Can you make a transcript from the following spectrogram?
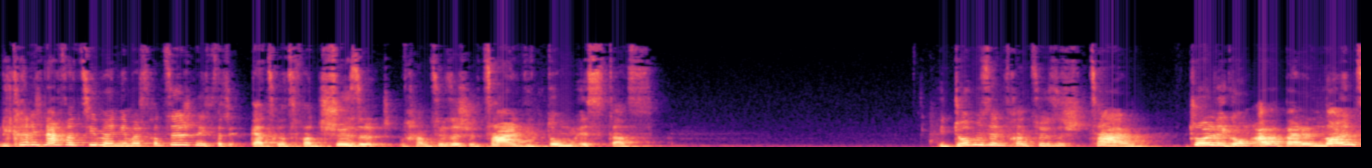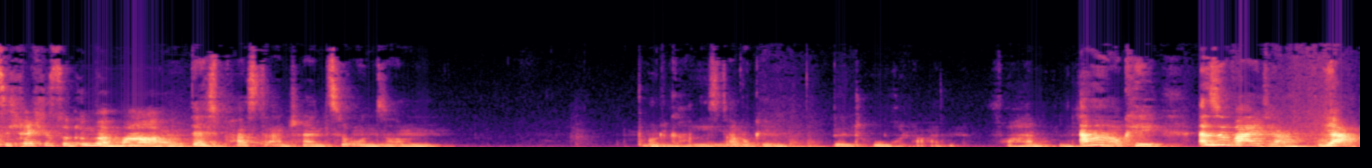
Und die können nicht nachvollziehen, wenn jemand Französisch nicht versteht. Ganz kurz, Französisch, französische Zahlen, wie dumm ist das? Wie dumm sind französische Zahlen? Entschuldigung, aber bei den 90 rechnest du dann irgendwann mal. Das passt anscheinend zu unserem Podcast. Aber okay. Bild hochladen. Vorhanden. Ah, okay. Also weiter. Ja.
